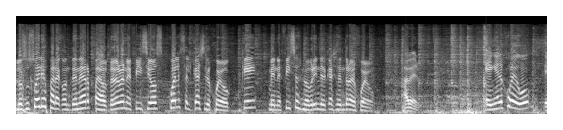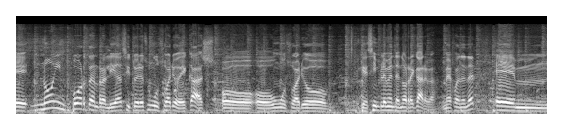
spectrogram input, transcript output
Los usuarios para, contener, para obtener beneficios, ¿cuál es el cache del juego? ¿Qué beneficios nos brinda el cache dentro del juego? A ver, en el juego eh, no importa en realidad si tú eres un usuario de cash o, o un usuario que simplemente no recarga, ¿me dejo entender? Em,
